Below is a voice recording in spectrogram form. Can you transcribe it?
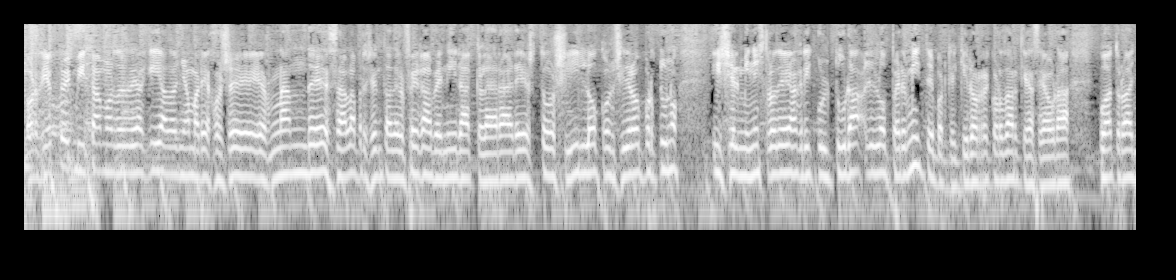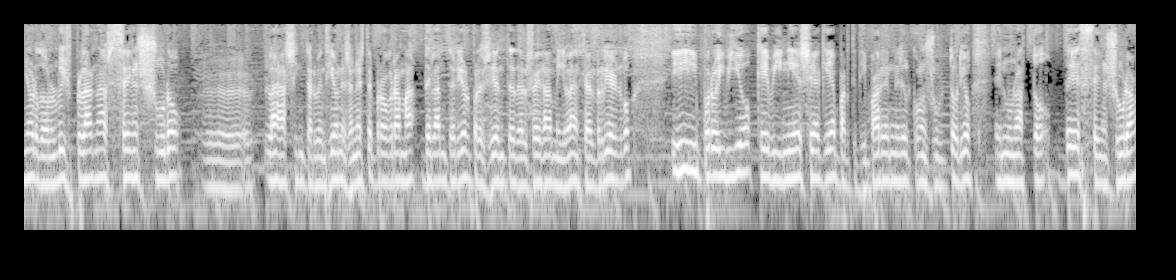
Por cierto, invitamos desde aquí a doña María José Hernández, a la presidenta del FEGA, a venir a aclarar esto si lo considera oportuno y si el ministro de Agricultura lo permite, porque quiero recordar que hace ahora cuatro años don Luis Planas censuró eh, las intervenciones en este programa del anterior presidente del FEGA, Miguel Ángel Riesgo, y prohibió que viniese aquí a participar en el consultorio en un acto de censura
